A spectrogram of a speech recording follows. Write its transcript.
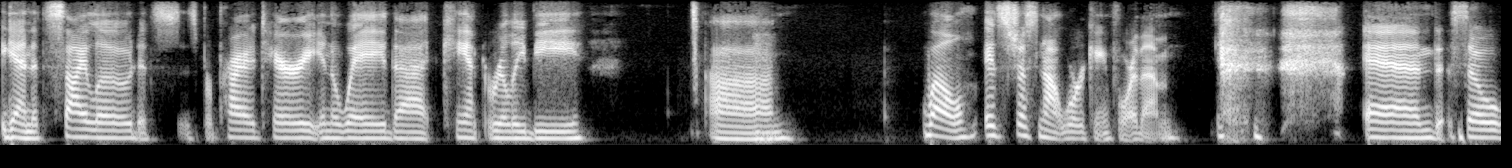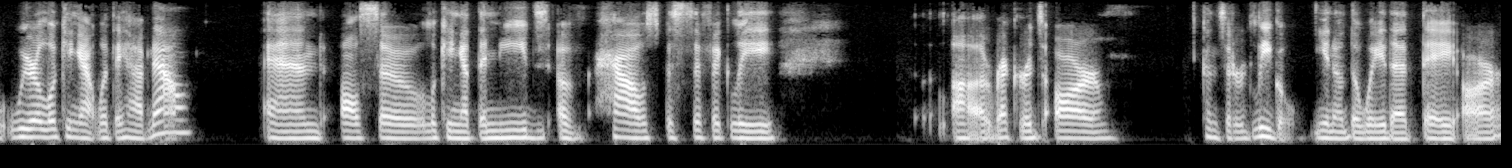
again it's siloed it's it's proprietary in a way that can't really be um, well it's just not working for them and so we're looking at what they have now and also looking at the needs of how specifically uh, records are considered legal you know the way that they are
